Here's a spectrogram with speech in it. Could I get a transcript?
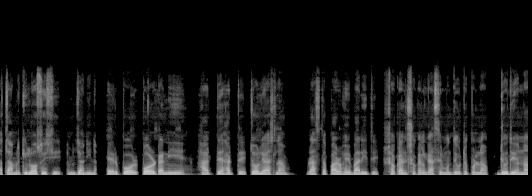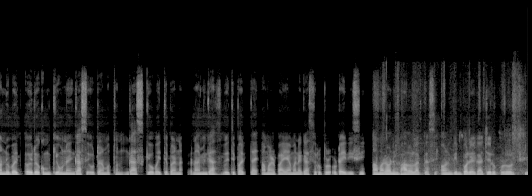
আচ্ছা আমার কি লস হয়েছে? আমি জানি না। এরপর পরোটা নিয়ে হাঁটতে হাঁটতে চলে আসলাম। রাস্তা পার হয়ে বাড়িতে সকাল সকাল গাছের মধ্যে উঠে পড়লাম। যদিও নানু ভাই ওই রকম কেউ নাই, গাছে ওঠার মতন গাছ কেউ বাইতে পারে না। কারণ আমি গাছ বাইতে পারি, তাই আমার ভাই আমার গাছের উপর ওটাই দিছি। আমার অনেক ভালো লাগতেছে। অনেকদিন পরে গাছের উপর উঠছি।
